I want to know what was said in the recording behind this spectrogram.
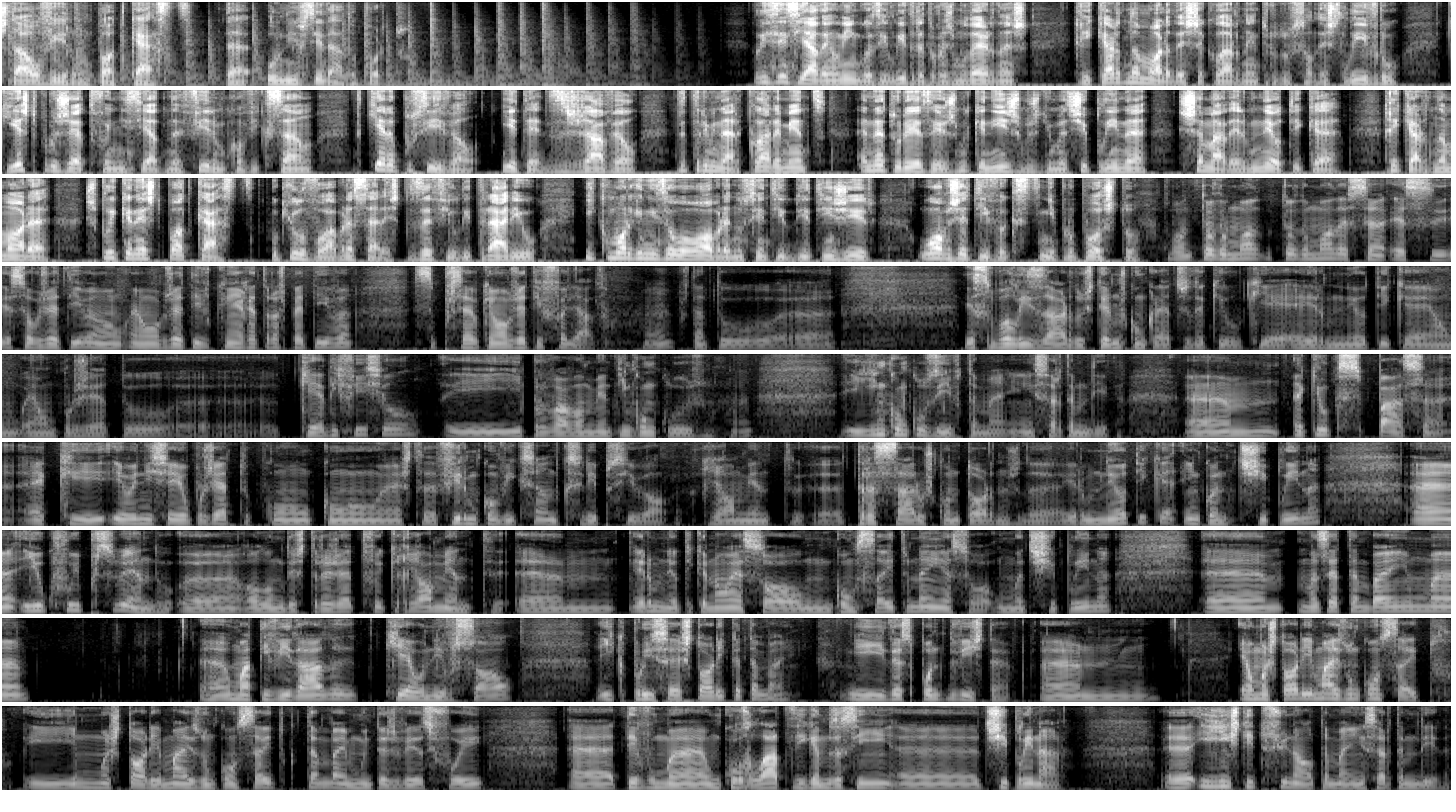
Está a ouvir um podcast da Universidade do Porto. Licenciado em Línguas e Literaturas Modernas, Ricardo Namora deixa claro na introdução deste livro que este projeto foi iniciado na firme convicção de que era possível e até desejável determinar claramente a natureza e os mecanismos de uma disciplina chamada hermenêutica. Ricardo Namora explica neste podcast o que o levou a abraçar este desafio literário e como organizou a obra no sentido de atingir o objetivo a que se tinha proposto. Bom, de todo modo, todo modo esse, esse, esse objetivo é um, é um objetivo que, em retrospectiva, se percebe que é um objetivo falhado. É? Portanto, uh, esse balizar dos termos concretos daquilo que é a hermenêutica é um, é um projeto uh, que é difícil e, e provavelmente inconcluso. É? E inconclusivo também, em certa medida. Um, aquilo que se passa é que eu iniciei o projeto com, com esta firme convicção de que seria possível realmente uh, traçar os contornos da hermenêutica enquanto disciplina. Uh, e o que fui percebendo uh, ao longo deste trajeto foi que realmente um, a hermenêutica não é só um conceito, nem é só uma disciplina, mas é também uma, uma atividade que é universal e que por isso é histórica também. E desse ponto de vista, um, é uma história mais um conceito, e uma história mais um conceito que também muitas vezes foi uh, teve uma, um correlato, digamos assim, uh, disciplinar uh, e institucional também, em certa medida.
